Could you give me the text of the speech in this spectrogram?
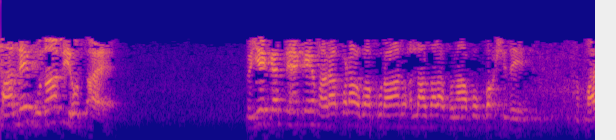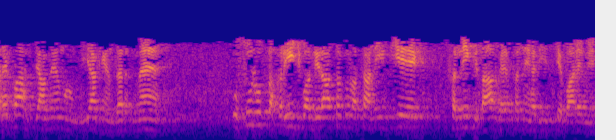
سالے گناہ بھی ہوتا ہے۔ تو یہ کہتے ہیں کہ ہمارا پڑا ہوا قرآن اللہ تعالیٰ گناہ کو بخش دے۔ ہمارے پاس جامعہ محمدیہ کے اندر میں اصول التخریج و دراصت الاسانید، یہ ایک فنی کتاب ہے فن حدیث کے بارے میں،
